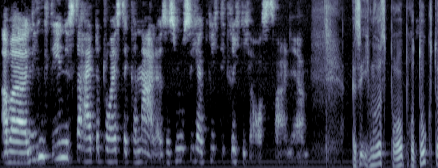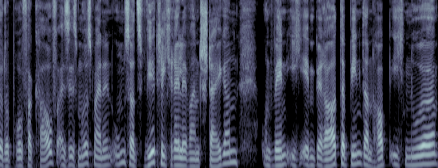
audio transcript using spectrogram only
Aber LinkedIn ist da halt der teuerste Kanal. Also es muss sich halt richtig, richtig auszahlen, ja. Also ich muss pro Produkt oder pro Verkauf, also es muss meinen Umsatz wirklich relevant steigern. Und wenn ich eben Berater bin, dann habe ich nur,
